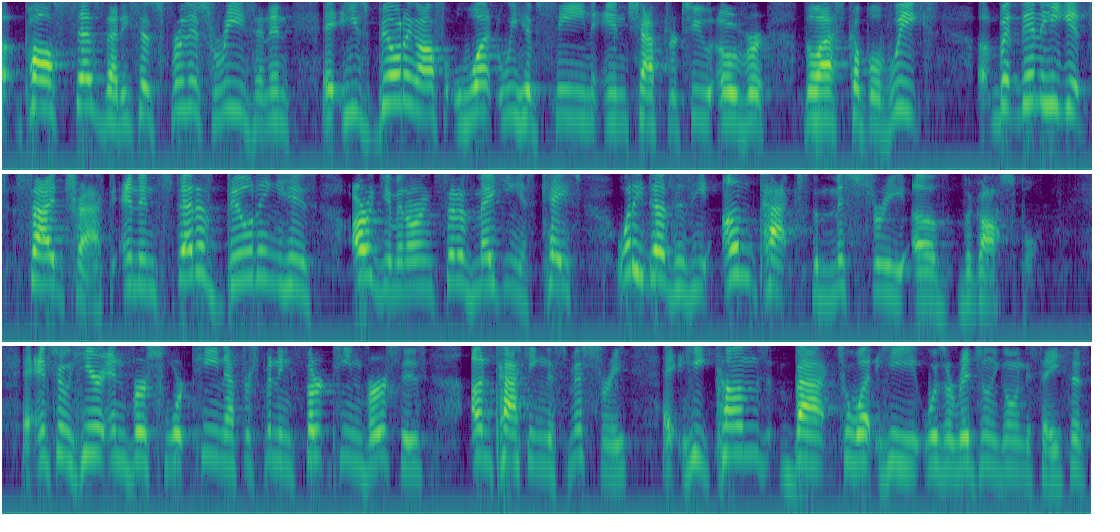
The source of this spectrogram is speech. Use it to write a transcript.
uh, Paul says that. He says, for this reason. And he's building off what we have seen in chapter 2 over the last couple of weeks. But then he gets sidetracked. And instead of building his argument or instead of making his case, what he does is he unpacks the mystery of the gospel. And so, here in verse 14, after spending 13 verses unpacking this mystery, he comes back to what he was originally going to say. He says,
